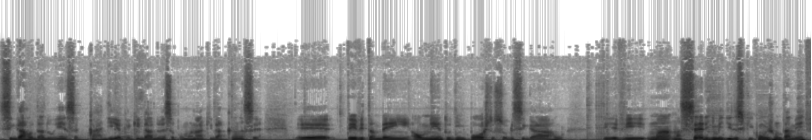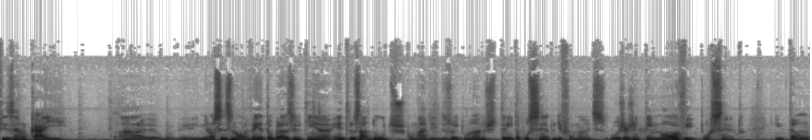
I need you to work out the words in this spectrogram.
cigarro dá doença cardíaca, que dá doença pulmonar, que dá câncer. É, teve também aumento de impostos sobre cigarro, teve uma, uma série de medidas que conjuntamente fizeram cair. A, em 1990, o Brasil tinha entre os adultos com mais de 18 anos 30% de fumantes. Hoje a gente tem 9%. Então,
